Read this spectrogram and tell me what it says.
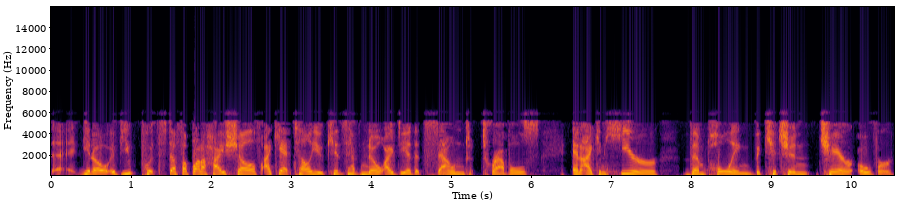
uh, you know, if you put stuff up on a high shelf, I can't tell you. Kids have no idea that sound travels, and I can hear them pulling the kitchen chair over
